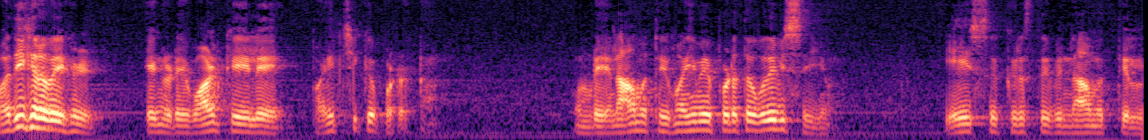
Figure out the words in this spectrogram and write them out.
பதிகிறவைகள் எங்களுடைய வாழ்க்கையிலே பயிற்சிக்கப்படட்டும். உம்முடைய நாமத்தை மகிமைப்படுத்த உதவி செய்யும். இயேசு கிறிஸ்துவின் நாமத்தில்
